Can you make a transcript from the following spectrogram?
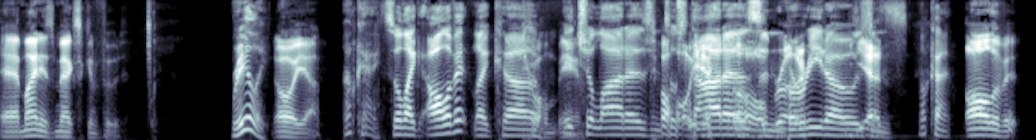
Uh, mine is Mexican food. Really Oh yeah. Okay. So like all of it, like uh, Oh, enchiladas and Oh, yeah. tostadas Oh, and brother. burritos. Yes. and- okay. All of it.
